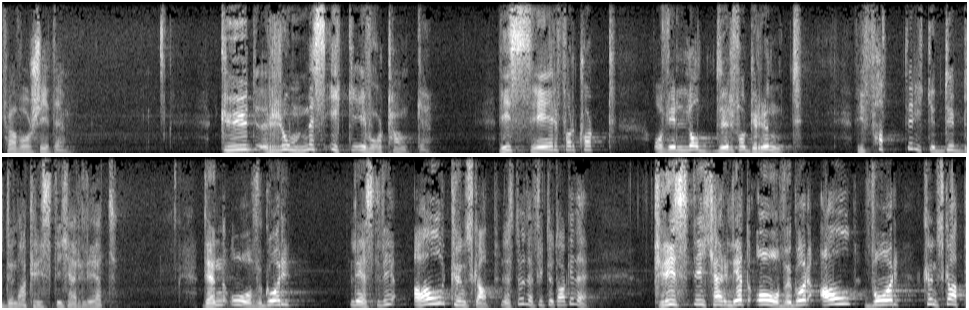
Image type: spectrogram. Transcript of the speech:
fra vår side. Gud rommes ikke i vår tanke. Vi ser for kort, og vi lodder for grunt. Vi fatter ikke dybden av Kristi kjærlighet. Den overgår, leste vi, all kunnskap. Leste du det? Fikk du tak i det? Kristi kjærlighet overgår all vår kunnskap.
